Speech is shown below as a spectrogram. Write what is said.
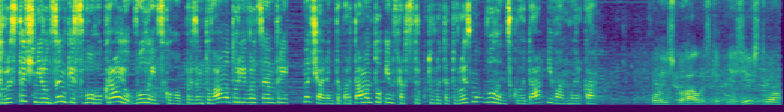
Туристичні родзинки свого краю Волинського презентував на тур'євроцентрі начальник департаменту інфраструктури та туризму Волинської ОДА Іван Мирка. Волинсько-Галицьке князівство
